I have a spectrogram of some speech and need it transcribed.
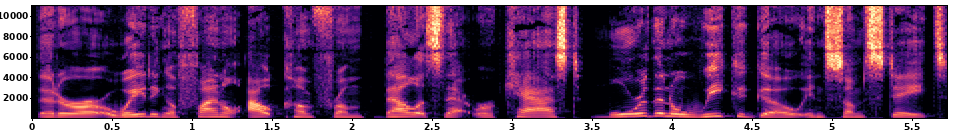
that are awaiting a final outcome from ballots that were cast more than a week ago in some states.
